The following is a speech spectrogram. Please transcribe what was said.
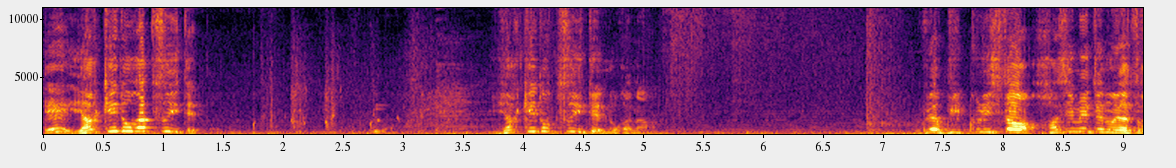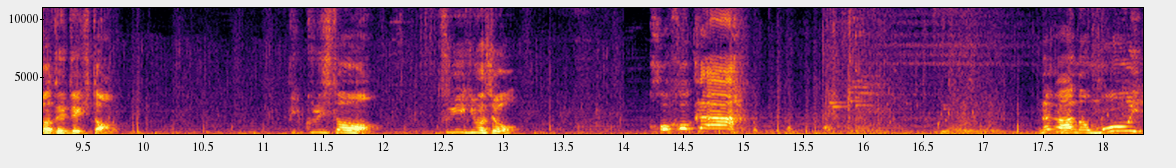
えやけどがついてんの？やけどついてんのかな？いやびっくりした。初めてのやつが出てきた。びっくりした次行きましょう。ここか。なんかあのもう一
